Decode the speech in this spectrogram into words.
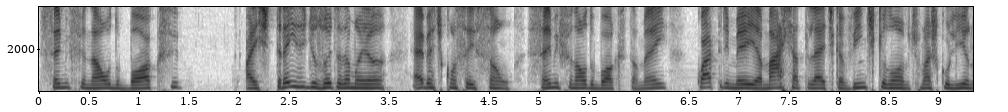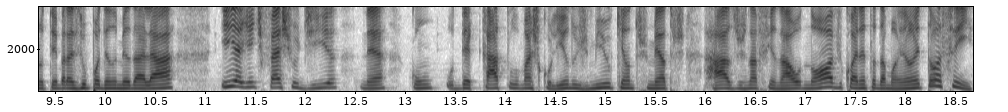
semifinal do boxe. Às 3h18 da manhã, Herbert Conceição, semifinal do boxe também. 4h30, marcha atlética, 20 km masculino, tem Brasil podendo medalhar. E a gente fecha o dia, né, com o decátulo masculino, os 1.500 metros rasos na final, 9h40 da manhã. Então, assim,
